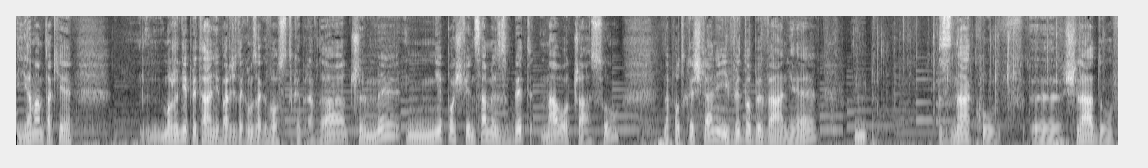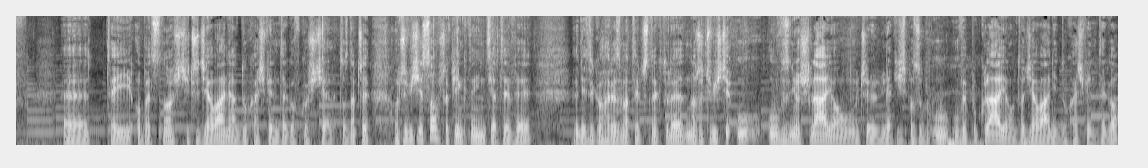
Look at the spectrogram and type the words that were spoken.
I ja mam takie może nie pytanie, bardziej taką zagwostkę, prawda? Czy my nie poświęcamy zbyt mało czasu na podkreślanie i wydobywanie znaków, y, śladów y, tej obecności czy działania Ducha Świętego w Kościele. To znaczy, oczywiście są przepiękne inicjatywy, nie tylko charyzmatyczne, które no, rzeczywiście u, uwznioślają, czy w jakiś sposób u, uwypuklają to działanie Ducha Świętego.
